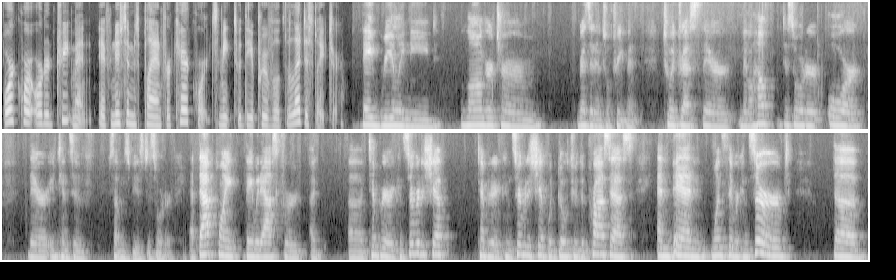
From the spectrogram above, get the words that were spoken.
or court ordered treatment if Newsom's plan for care courts meets with the approval of the legislature. They really need longer term residential treatment to address their mental health disorder or their intensive substance abuse disorder. At that point, they would ask for a, temporary conservatorship. Temporary conservatorship would go through the process and then once they were conserved, the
